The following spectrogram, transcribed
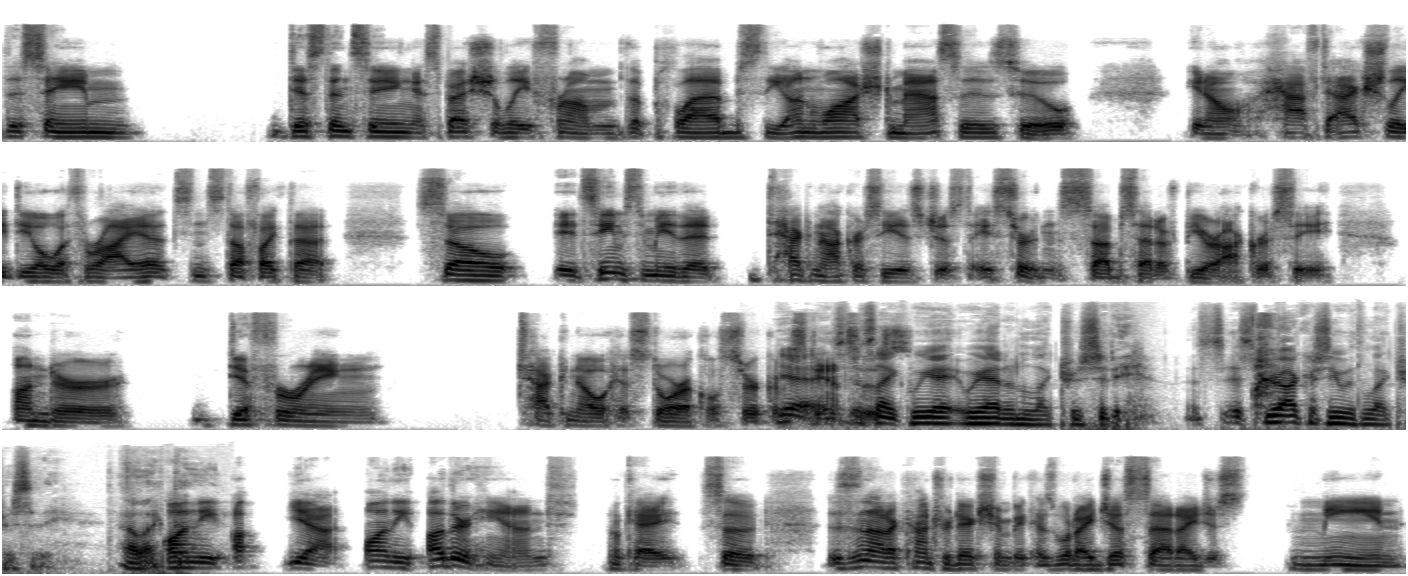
the same distancing, especially from the plebs, the unwashed masses who, you know, have to actually deal with riots and stuff like that. So it seems to me that technocracy is just a certain subset of bureaucracy under differing techno historical circumstances. Yeah, it's, it's, like we we added electricity. It's, it's bureaucracy with electricity. I like on that. the uh, yeah. On the other hand, okay, so this is not a contradiction because what I just said I just mean,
